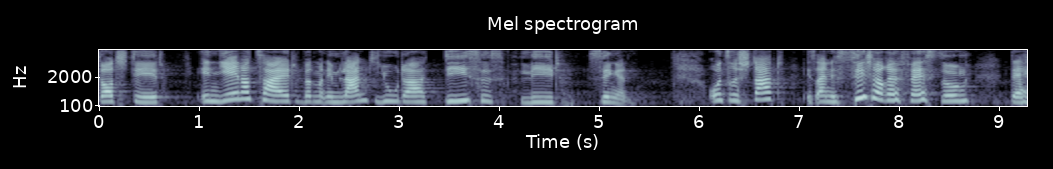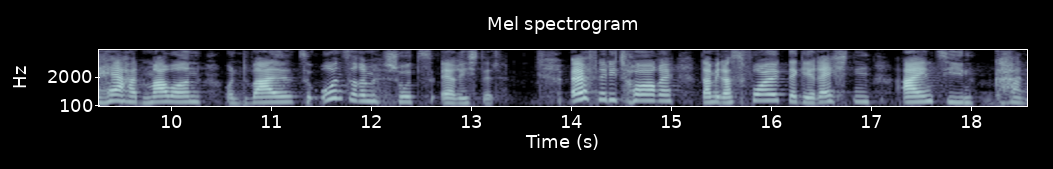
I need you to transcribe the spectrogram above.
Dort steht, in jener Zeit wird man im Land Juda dieses Lied singen. Unsere Stadt ist eine sichere Festung. Der Herr hat Mauern und Wall zu unserem Schutz errichtet. Öffne die Tore, damit das Volk der Gerechten einziehen kann.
